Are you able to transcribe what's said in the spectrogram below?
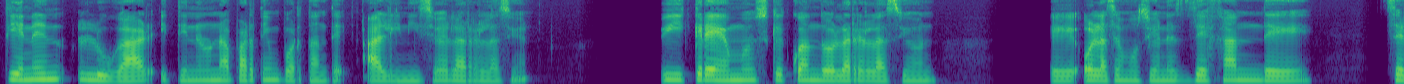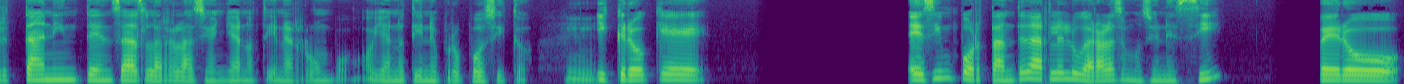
tienen lugar y tienen una parte importante al inicio de la relación. Y creemos que cuando la relación eh, o las emociones dejan de ser tan intensas, la relación ya no tiene rumbo o ya no tiene propósito. Mm, Y creo que es importante darle lugar a las emociones, sí, pero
